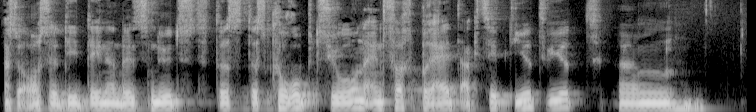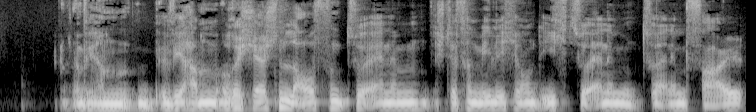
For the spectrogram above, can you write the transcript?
also außer die, denen es nützt, dass, dass Korruption einfach breit akzeptiert wird. Ähm, wir haben, wir haben Recherchen laufen zu einem, Stefan Melicher und ich, zu einem, zu einem Fall,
